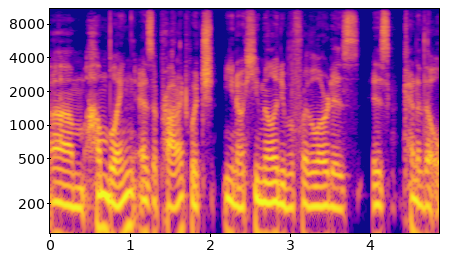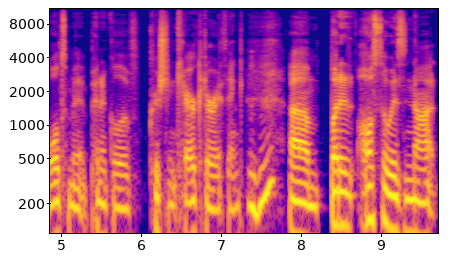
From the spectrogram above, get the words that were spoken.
um, humbling as a product, which you know, humility before the Lord is is kind of the ultimate pinnacle of Christian character, I think. Mm-hmm. Um, but it also is not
